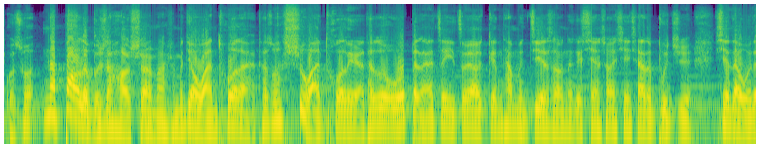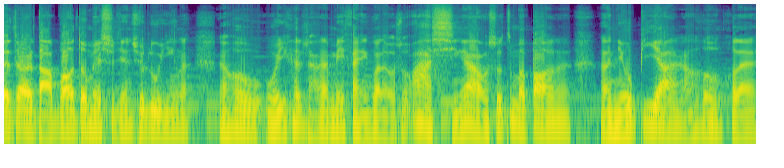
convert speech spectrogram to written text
我说那爆了不是好事儿吗？什么叫玩脱了？他说是玩脱了呀。他说我本来这一周要跟他们介绍那个线上线下的布局，现在我在这儿打包都没时间去录音了。然后我一开始还没反应过来，我说啊行啊，我说这么爆呢啊牛逼啊。然后后来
